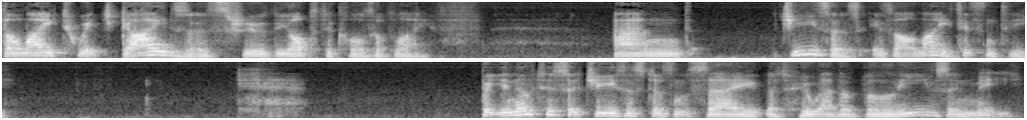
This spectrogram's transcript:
the light which guides us through the obstacles of life. And Jesus is our light, isn't he? But you notice that Jesus doesn't say that whoever believes in me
